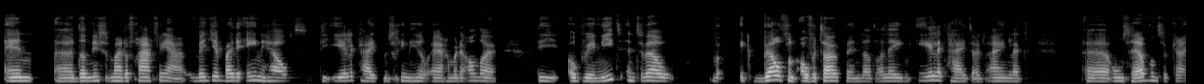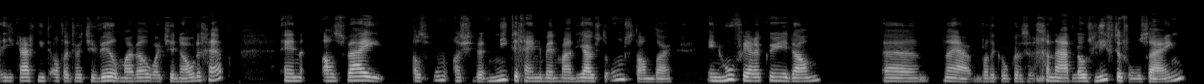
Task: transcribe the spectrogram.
En dan is het maar de vraag van, ja, weet je, bij de een helpt die eerlijkheid misschien heel erg, maar de ander die ook weer niet. En terwijl ik wel van overtuigd ben dat alleen eerlijkheid uiteindelijk uh, ons helpt. Want we krijgen, je krijgt niet altijd wat je wil, maar wel wat je nodig hebt. En als wij, als, als je niet degene bent, maar de juiste omstander, in hoeverre kun je dan, uh, nou ja, wat ik ook wel zeg, genadeloos liefdevol zijn,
